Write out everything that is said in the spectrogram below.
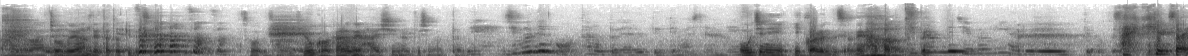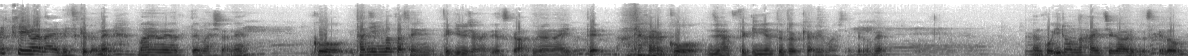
あれはちょうど病んでた時ですよね。そうそう。そうですね。よくわからない配信になってしまった自分でもタロットやるって言ってましたよね。お家に一個あるんですよね。自分で自分にやるってこと最近、最近はないですけどね。前はやってましたね。こう、他人任せにできるじゃないですか、占いって。だからこう、自発的にやってた時ありましたけどね。なんかこういろんな配置があるんですけど、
